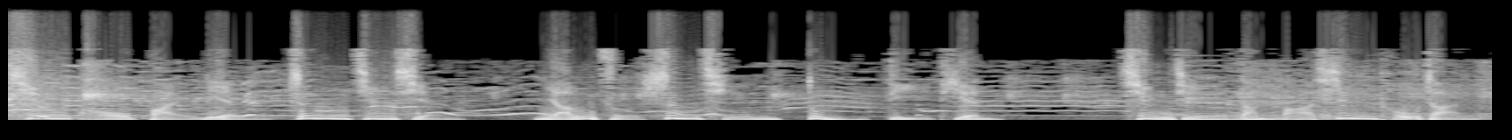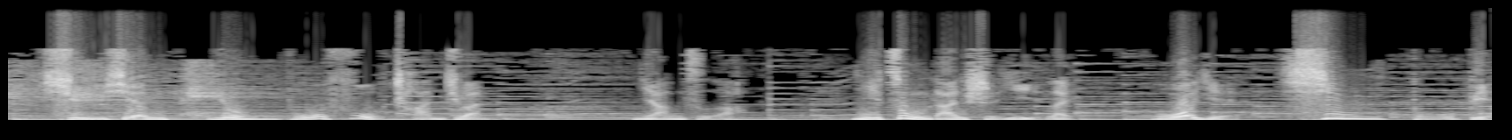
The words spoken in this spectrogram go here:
千鳌百炼真金险，娘子深情动地天。轻解但把心头斩，许仙永不复婵娟。娘子啊，你纵然是异类，我也心不变。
